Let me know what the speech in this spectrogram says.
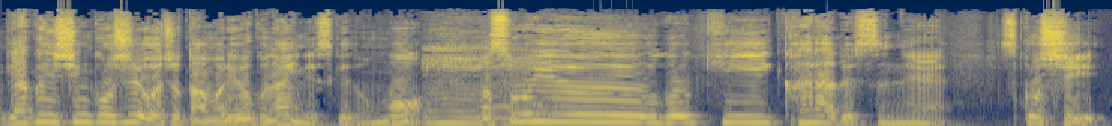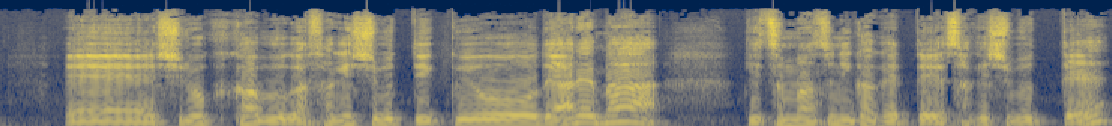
逆に新興市場はちょっとあまり良くないんですけども、えー、まあ、そういう動きからですね、少し、えー、主力株が下げ渋っていくようであれば、月末にかけて下げ渋って、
